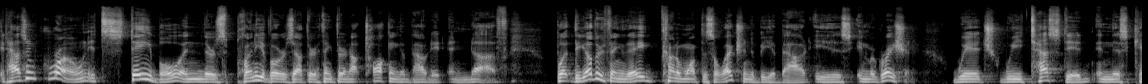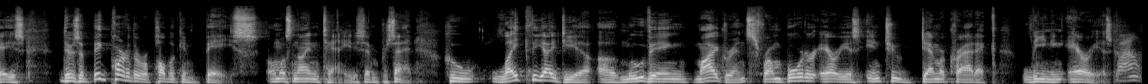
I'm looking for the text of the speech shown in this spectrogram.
It hasn't grown, it's stable, and there's plenty of voters out there who think they're not talking about it enough. But the other thing they kind of want this election to be about is immigration which we tested in this case, there's a big part of the Republican base, almost 9 and 10, 87%, who like the idea of moving migrants from border areas into Democratic leaning areas. Wow.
